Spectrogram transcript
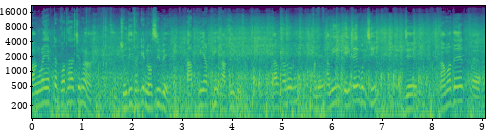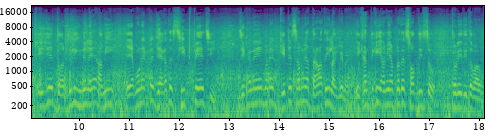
বাংলায় একটা কথা আছে না, যদি থাকে নসিবে, আপনি আপনি আসিবে। তার কারণ মানে আমি এইটাই বলছি যে আমাদের এই যে দার্জিলিং মেলে আমি এমন একটা জায়গাতে সিট পেয়েছি, যেখানে মানে গেটের সামনে আর দাঁড়াতেই লাগবে না। এখান থেকেই আমি আপনাদের সব দৃশ্য তরিয়ে দিতে পারব।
